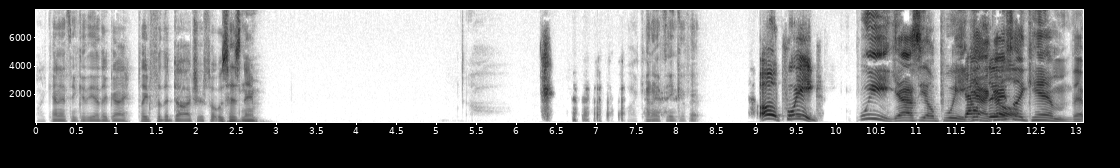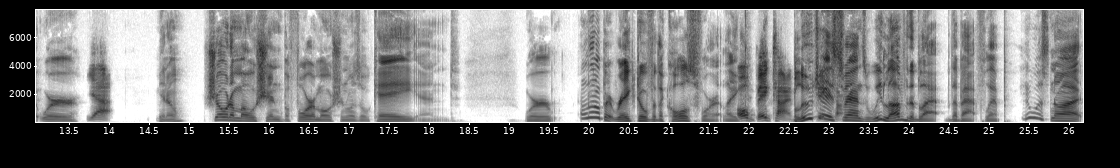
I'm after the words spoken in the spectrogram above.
why can't I think of the other guy? Played for the Dodgers. What was his name? Why can't I think of it? Oh, Puig. Puig, Yasiel Puig. Yeah, guys like him that were, Yeah. you know, showed emotion before emotion was okay and were a little bit raked over the coals for it. Like Oh, big time. Blue Jays time. fans, we loved the bat the bat flip. It was not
